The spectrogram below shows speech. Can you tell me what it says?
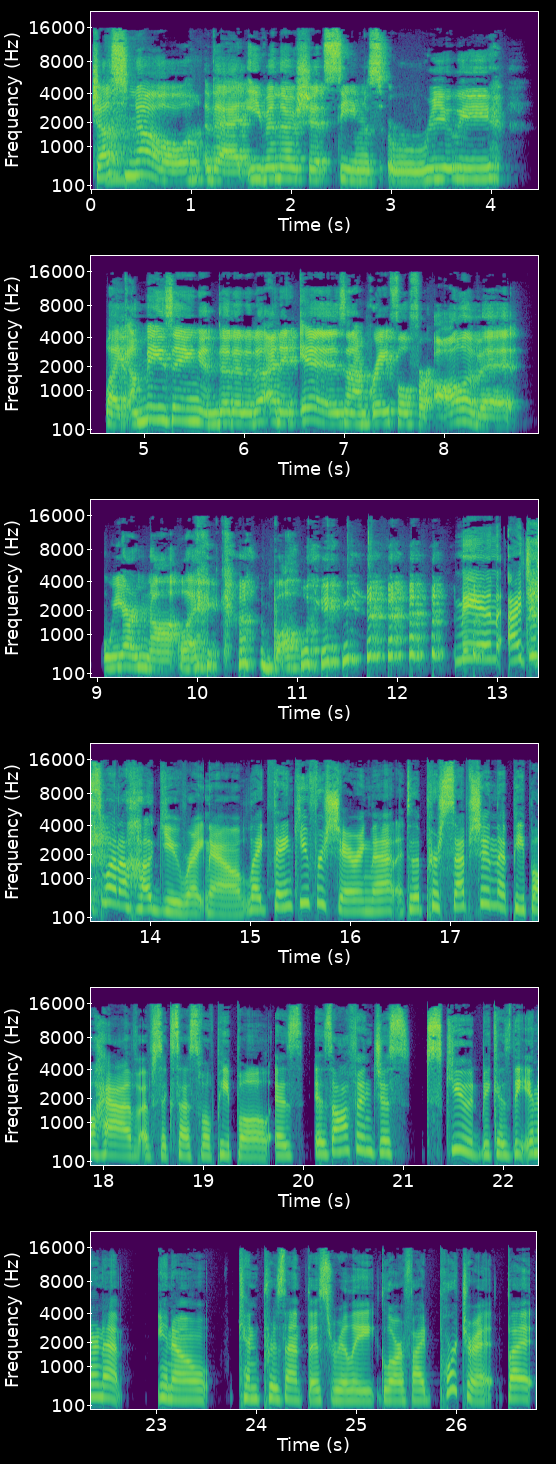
just ah. know that even though shit seems really like amazing and da da da da, and it is, and I'm grateful for all of it, we are not like balling. Man, I just want to hug you right now. Like, thank you for sharing that. The perception that people have of successful people is is often just skewed because the internet, you know, can present this really glorified portrait, but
